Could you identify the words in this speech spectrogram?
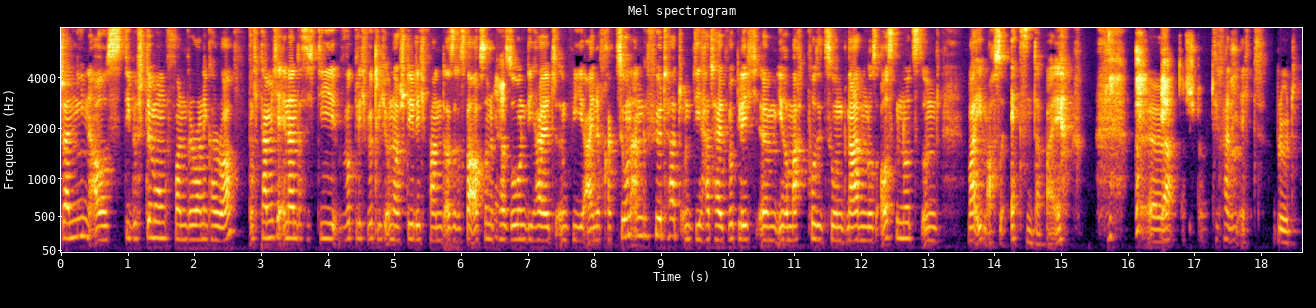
Janine aus Die Bestimmung von Veronica Roth. Ich kann mich erinnern, dass ich die wirklich, wirklich unausstehlich fand. Also das war auch so eine. Person, die halt irgendwie eine Fraktion angeführt hat und die hat halt wirklich ähm, ihre Machtposition gnadenlos ausgenutzt und war eben auch so ätzend dabei. äh, ja, das stimmt. Die fand ich echt blöd.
